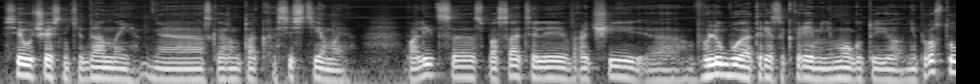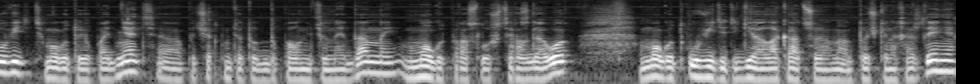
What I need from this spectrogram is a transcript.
Все участники данной, э, скажем так, системы полиция, спасатели, врачи э, в любой отрезок времени могут ее не просто увидеть, могут ее поднять, э, подчеркнуть оттуда дополнительные данные, могут прослушать разговор, могут увидеть геолокацию на точке нахождения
